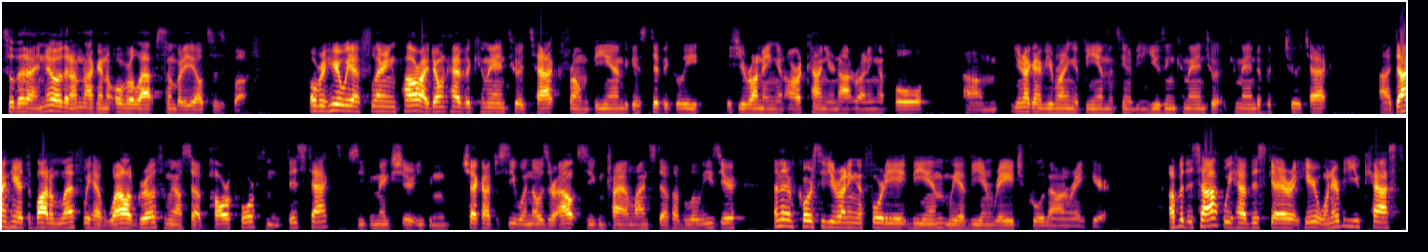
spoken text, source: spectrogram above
so that I know that I'm not going to overlap somebody else's buff. Over here we have Flaring Power. I don't have the command to attack from BM because typically if you're running an Archon you're not running a full, um, you're not going to be running a BM that's going to be using command to, command to, to attack. Uh, down here at the bottom left we have Wild Growth and we also have Power Core from the Fizztact so you can make sure you can check out to see when those are out so you can try and line stuff up a little easier. And then of course if you're running a 48 BM, we have the Enrage cooldown right here. Up at the top we have this guy right here. Whenever you cast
